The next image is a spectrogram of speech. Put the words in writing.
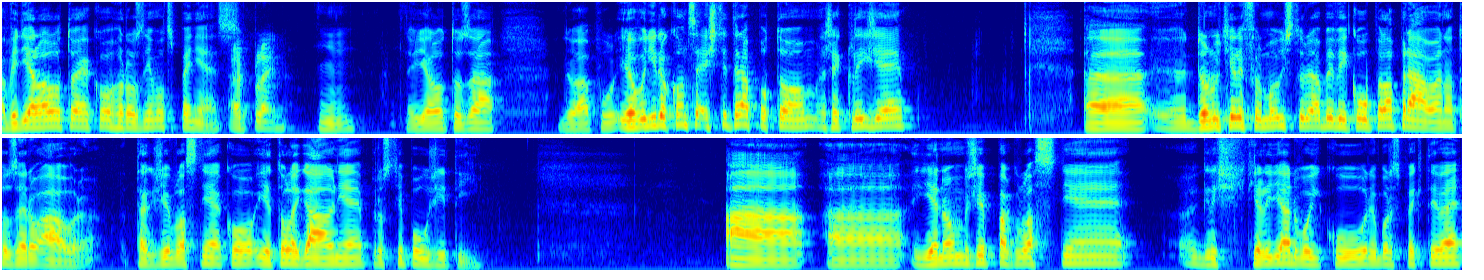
A vydělalo to jako hrozně moc peněz. Airplane. Hmm. Dělalo to za dva a půl. Jo, oni dokonce ještě teda potom řekli, že uh, donutili filmový studio, aby vykoupila práva na to Zero Hour. Takže vlastně jako je to legálně prostě použitý. A, a jenom, že pak vlastně, když chtěli dělat dvojku, nebo respektive,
